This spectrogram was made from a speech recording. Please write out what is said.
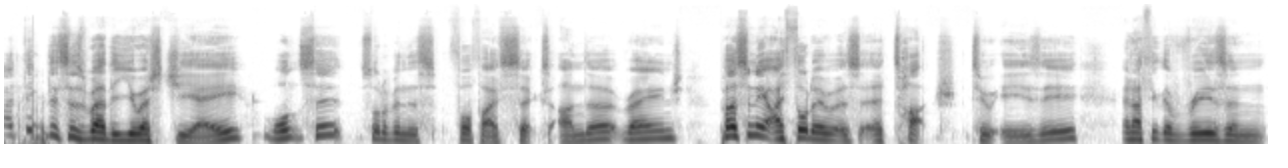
I think this is where the USGA wants it, sort of in this four, five, six under range. Personally, I thought it was a touch too easy, and I think the reason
